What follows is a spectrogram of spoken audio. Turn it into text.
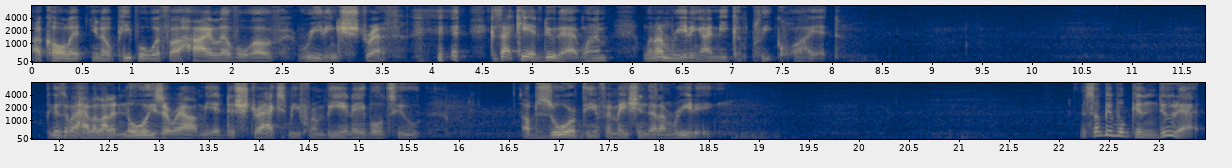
I call it, you know, people with a high level of reading strength, because I can't do that when I'm when I'm reading. I need complete quiet because if I have a lot of noise around me, it distracts me from being able to absorb the information that I'm reading. And some people can do that.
